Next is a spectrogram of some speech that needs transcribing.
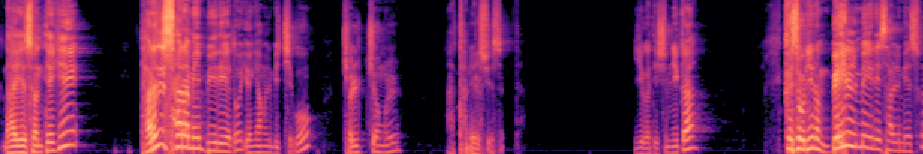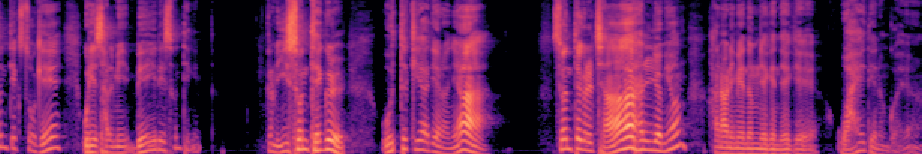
나의 선택이 다른 사람의 미래에도 영향을 미치고 결정을 나타낼 수 있습니다. 이해가 되십니까? 그래서 우리는 매일매일의 삶의 선택 속에 우리의 삶이 매일의 선택입니다. 그럼 이 선택을 어떻게 해야 되느냐? 선택을 잘 하려면 하나님의 능력이 내게 와야 되는 거예요.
